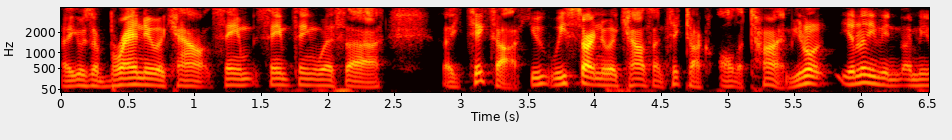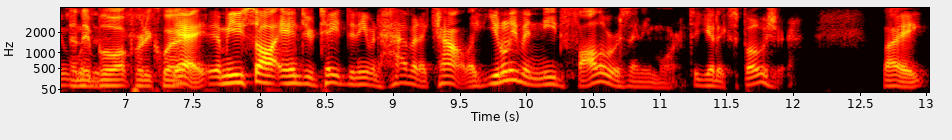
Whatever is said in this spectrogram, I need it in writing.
Like it was a brand new account. Same same thing with uh like TikTok. You we start new accounts on TikTok all the time. You don't you don't even I mean And they was it- blow up pretty quick. yeah, I mean, you saw Andrew Tate didn't even have an account. Like, you don't even need followers anymore to get exposure. Like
